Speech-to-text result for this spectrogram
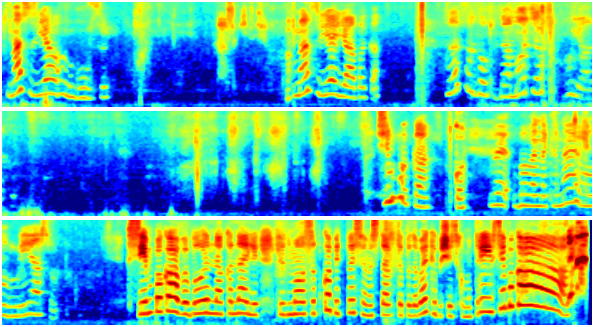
У нас є гуси. У нас є яблука. Це садок, де можна гуляти. Всім пока. Ви були на каналі Мія Соп. Всім пока! Ви були на каналі Людмила Сапко. Підписуємося, ставте подобайки, пишіть коментарі. Всім пока!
